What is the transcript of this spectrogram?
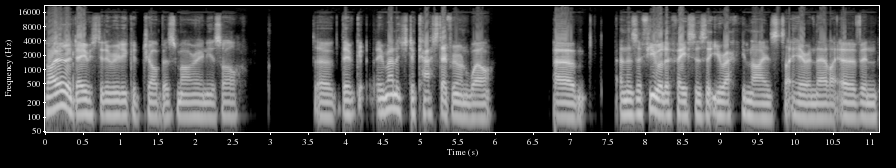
Viola Davis did a really good job as Ma Rainey as well. So they've they managed to cast everyone well. Um, and there's a few other faces that you recognise like here and there, like Irvin,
